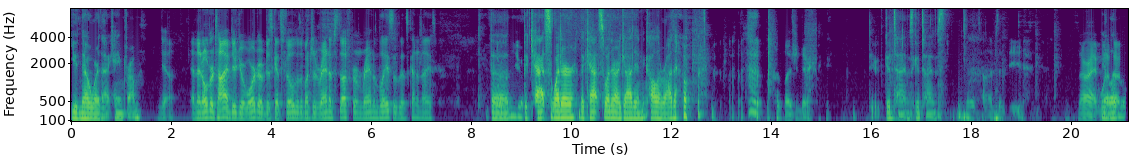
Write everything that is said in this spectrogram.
you know where that came from. Yeah. And then over time, dude, your wardrobe just gets filled with a bunch of random stuff from random places. And it's kind of nice. The um, the cat sweater, the cat sweater I got in Colorado. Legendary. Dude, good times, good times. Good times indeed. All right. What Yeah, let- about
